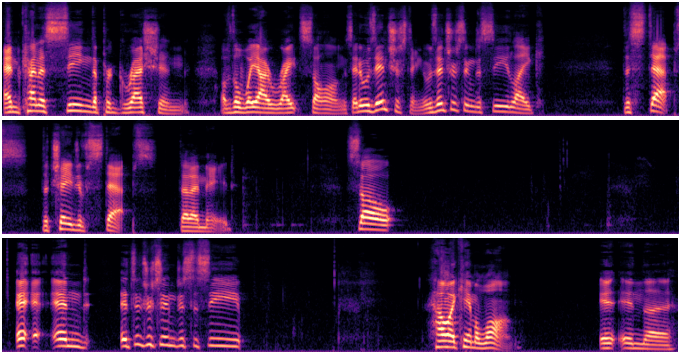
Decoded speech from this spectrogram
and kind of seeing the progression of the way I write songs. And it was interesting. It was interesting to see like the steps, the change of steps that I made. So and it's interesting just to see how I came along in, the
